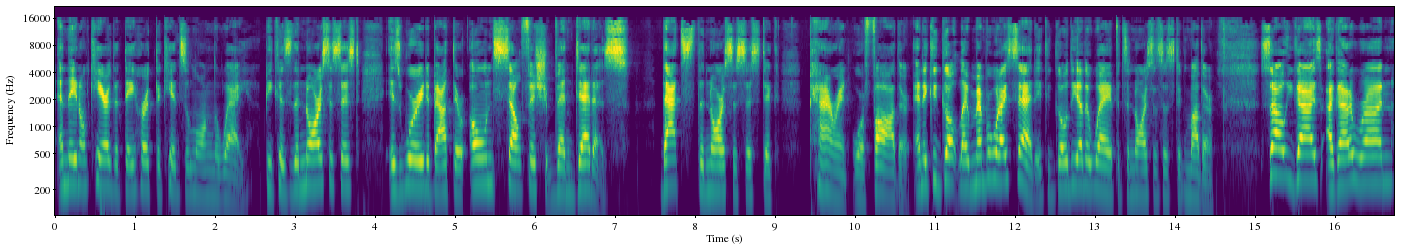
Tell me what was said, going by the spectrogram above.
And they don't care that they hurt the kids along the way because the narcissist is worried about their own selfish vendettas. That's the narcissistic parent or father. And it could go, like, remember what I said, it could go the other way if it's a narcissistic mother. So, you guys, I got to run,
